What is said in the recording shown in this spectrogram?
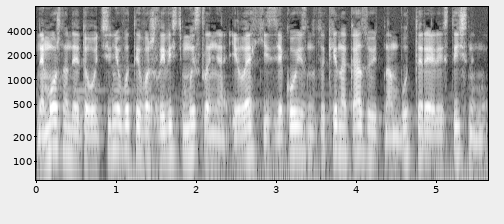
Не можна недооцінювати важливість мислення і легкість, з якою знатоки наказують нам бути реалістичними.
